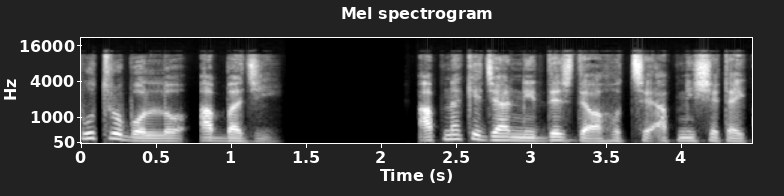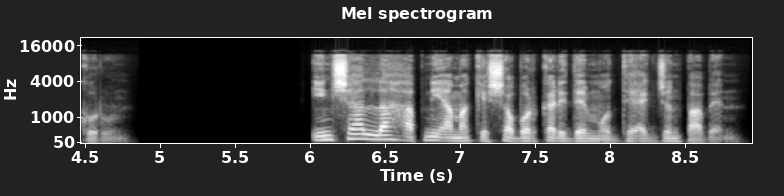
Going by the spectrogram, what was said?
পুত্র বলল, আব্বাজি, আপনাকে যার নির্দেশ দেওয়া হচ্ছে আপনি সেটাই করুন। ইনশাআল্লাহ আপনি আমাকে সবরকারীদের মধ্যে একজন পাবেন।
